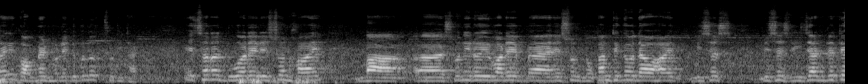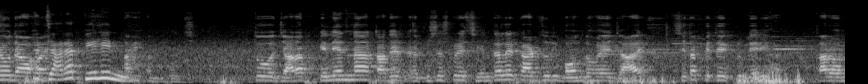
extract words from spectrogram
থাকে গভর্নমেন্ট হলিডেগুলো ছুটি থাকে। এছাড়া দুয়ারে রেশন হয় বা শনি রবিবারে রেশন দোকান থেকেও দেওয়া হয় বিশেষ বিশেষ রিজার্ভ ডেতেও দেওয়া হয়। যারা পেলেন না? আমি আমি বলছি তো যারা পেলেন না তাদের বিশেষ করে সেন্ট্রালের কার্ড যদি বন্ধ হয়ে যায় সেটা পেতে একটু দেরি হয়। কারণ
